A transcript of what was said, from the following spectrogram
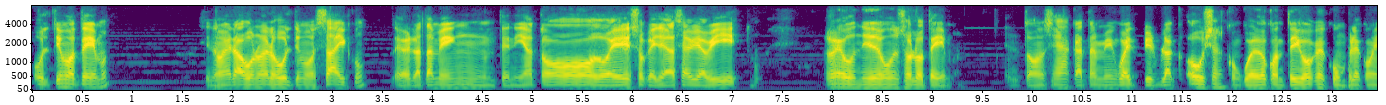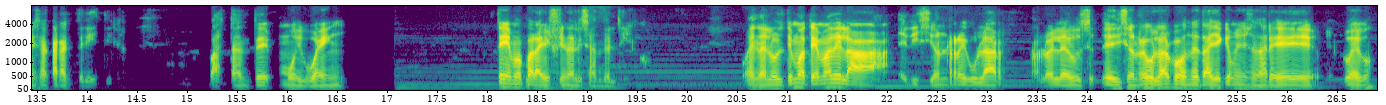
último tema sino era uno de los últimos Psycho de verdad también tenía todo eso que ya se había visto reunido en un solo tema entonces acá también Whitebeard Black Ocean, concuerdo contigo que cumple con esa característica. Bastante muy buen tema para ir finalizando el disco. Bueno, el último tema de la edición regular, hablo de la edición regular por un detalle que mencionaré luego.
